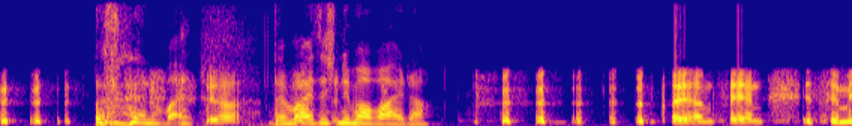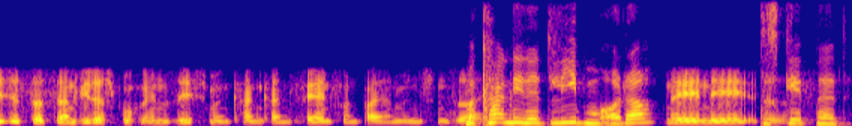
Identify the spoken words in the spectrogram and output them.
dann, wei- Ja. dann weiß ich nicht mehr weiter. Bayern-Fan. Ist, für mich ist das ja ein Widerspruch in sich. Man kann kein Fan von Bayern München sein. Man kann die nicht lieben, oder? nee, nee. Das geht nicht.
